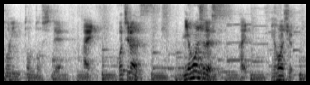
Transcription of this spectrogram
ポイントとしてはいこちらです。日本酒です。はい日本酒。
